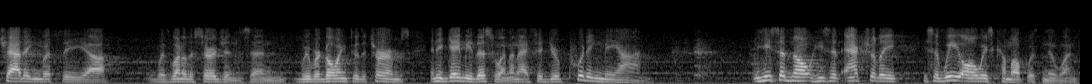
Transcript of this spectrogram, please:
chatting with, the, with one of the surgeons. And we were going through the terms, and he gave me this one. And I said, you're putting me on. And he said, no. He said, actually, he said, we always come up with new ones.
